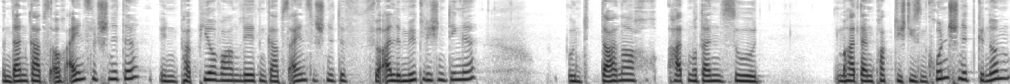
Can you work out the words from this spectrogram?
Und dann gab es auch Einzelschnitte. In Papierwarenläden gab es Einzelschnitte für alle möglichen Dinge. Und danach hat man dann so, man hat dann praktisch diesen Grundschnitt genommen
